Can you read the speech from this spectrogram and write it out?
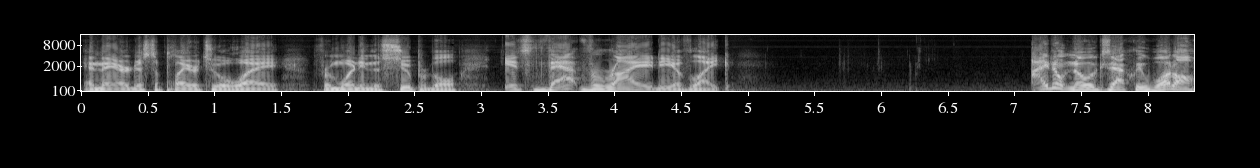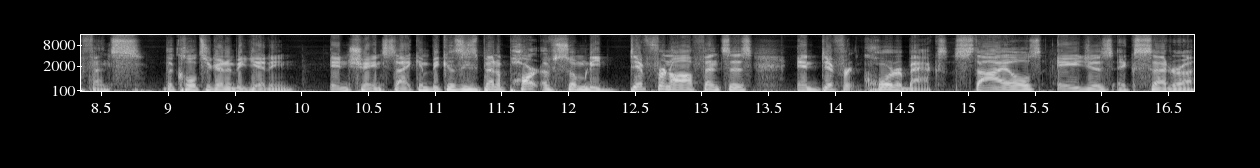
And they are just a player or two away from winning the Super Bowl. It's that variety of like, I don't know exactly what offense the Colts are going to be getting in Shane Steichen because he's been a part of so many different offenses and different quarterbacks, styles, ages, etc.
